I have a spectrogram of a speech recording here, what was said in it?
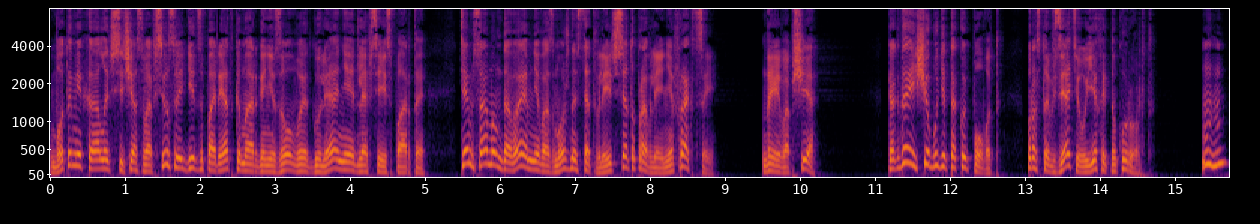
Вот и Михалыч сейчас вовсю следит за порядком и организовывает гуляния для всей Спарты, тем самым давая мне возможность отвлечься от управления фракцией. Да и вообще. Когда еще будет такой повод? Просто взять и уехать на курорт. Угу.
